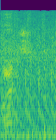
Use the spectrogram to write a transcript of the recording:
What?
